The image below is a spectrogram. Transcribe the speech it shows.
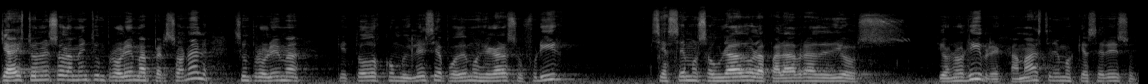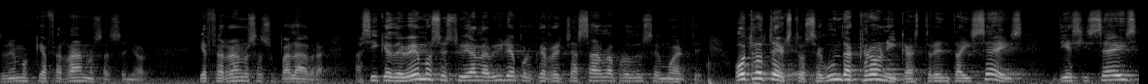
Ya esto no es solamente un problema personal, es un problema que todos como iglesia podemos llegar a sufrir si hacemos a un lado la palabra de Dios. Dios nos libre, jamás tenemos que hacer eso, tenemos que aferrarnos al Señor y aferrarnos a su palabra. Así que debemos estudiar la Biblia porque rechazarla produce muerte. Otro texto, Segunda Crónicas 36, 16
